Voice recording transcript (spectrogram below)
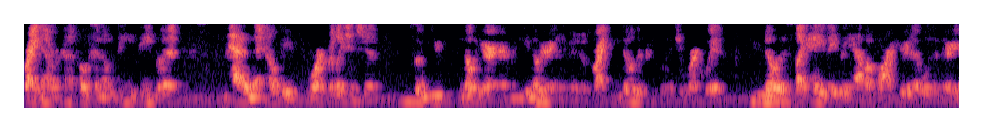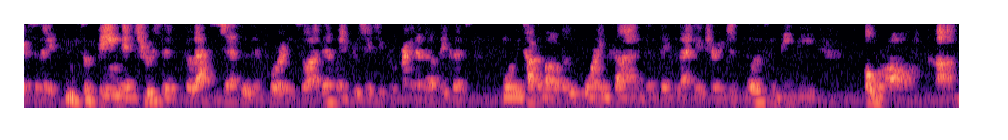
right now we're kind of focusing on DV, but having that healthy work relationship, so you know your airmen, you know your individuals, right? You know the people that you work with. You notice like, hey, they may have a mark here that wasn't there yesterday. So being intrusive, so that's just as important. So I definitely appreciate you for bringing that up because when we talk about those warning signs and things of that nature, and just noticing DV overall, um,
